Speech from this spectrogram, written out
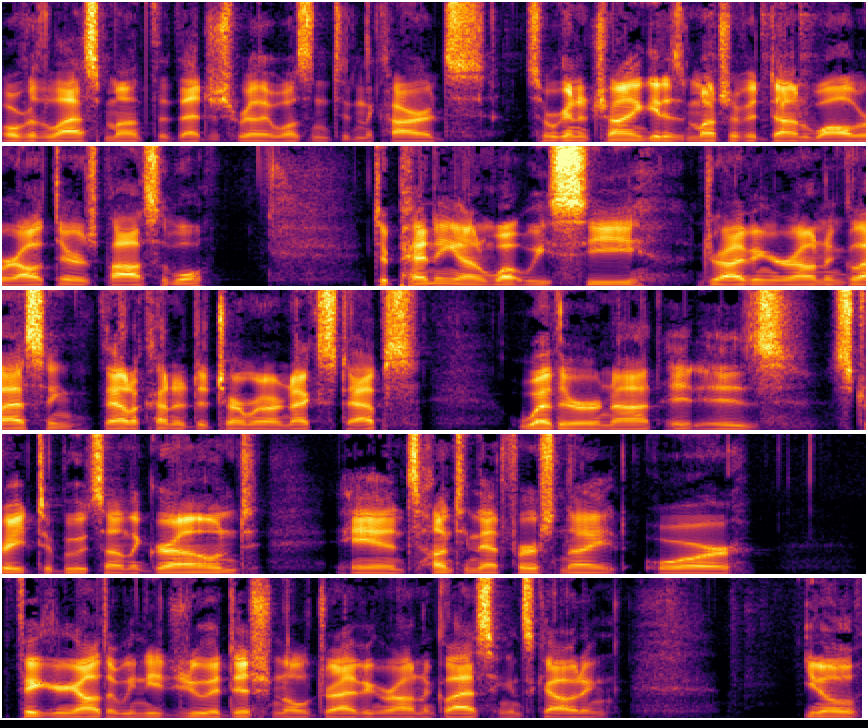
over the last month that that just really wasn't in the cards. So we're going to try and get as much of it done while we're out there as possible. Depending on what we see driving around and glassing, that'll kind of determine our next steps, whether or not it is straight to boots on the ground and hunting that first night, or figuring out that we need to do additional driving around and glassing and scouting. You know,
